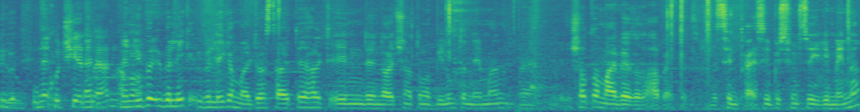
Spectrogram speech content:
äh, umkutschiert Nein, werden. nein, über, überleg, überleg einmal, du hast heute halt in den deutschen Automobilunternehmen, äh, schaut doch mal, wer dort arbeitet. Das sind 30- bis 50-jährige Männer,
